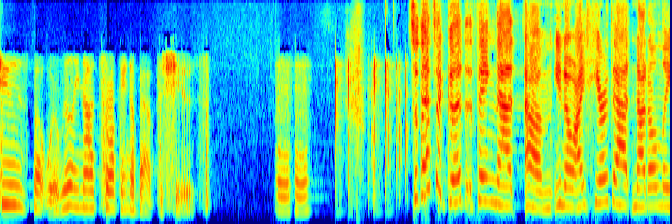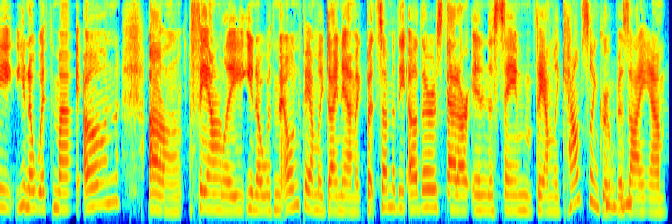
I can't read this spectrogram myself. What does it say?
shoes, but we're really not talking about the shoes. So that's a good thing that, um, you know, I hear that not only, you know, with my own um, family, you know, with my own family dynamic, but some of the others that are in the same family counseling group mm-hmm. as I am,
